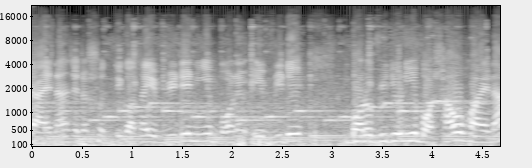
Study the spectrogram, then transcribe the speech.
যায় না, যেটা সত্যি কথা। এভরিডে নিয়ে এভরিডে বড় ভিডিও নিয়ে বসাও হয় না।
